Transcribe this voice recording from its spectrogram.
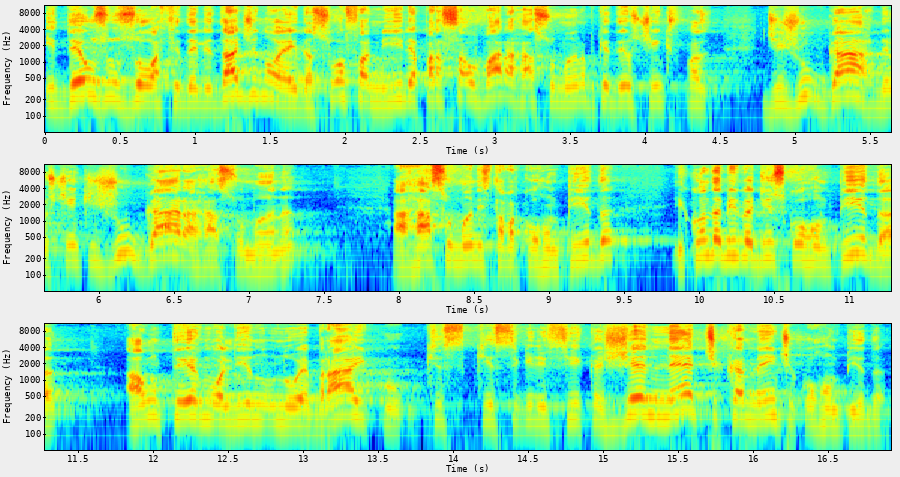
e Deus usou a fidelidade de Noé e da sua família para salvar a raça humana, porque Deus tinha que fazer, de julgar, Deus tinha que julgar a raça humana. A raça humana estava corrompida, e quando a Bíblia diz corrompida, há um termo ali no, no hebraico que, que significa geneticamente corrompida.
